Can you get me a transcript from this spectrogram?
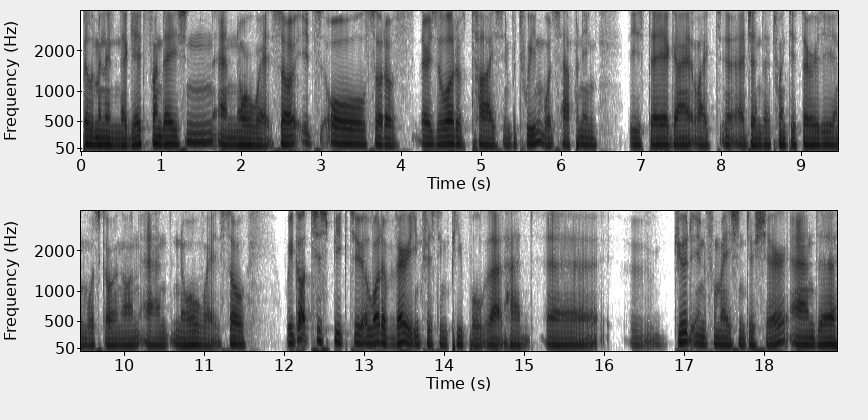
Bill and Melinda Gates Foundation, and Norway. So it's all sort of there's a lot of ties in between what's happening these days, a guy like uh, Agenda 2030 and what's going on, and Norway. So we got to speak to a lot of very interesting people that had uh, good information to share and. Uh,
